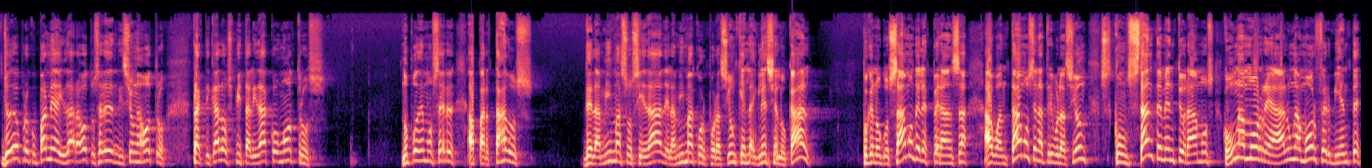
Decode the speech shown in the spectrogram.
Yo debo preocuparme de ayudar a otros, ser de bendición a otros, practicar la hospitalidad con otros. No podemos ser apartados de la misma sociedad, de la misma corporación que es la iglesia local. Porque nos gozamos de la esperanza, aguantamos en la tribulación, constantemente oramos con un amor real, un amor ferviente,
